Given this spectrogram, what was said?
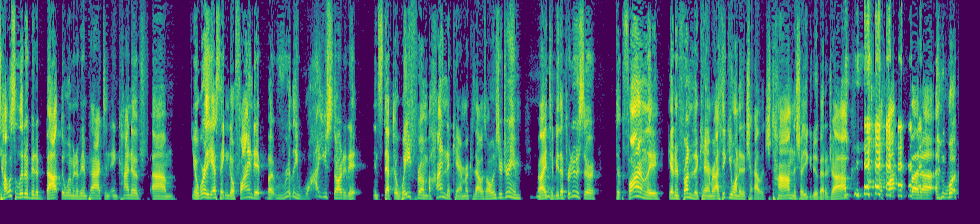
Tell us a little bit about the Women of Impact and, and kind of, um, you know, where, yes, they can go find it, but really why you started it and stepped away from behind the camera, because that was always your dream, right? to be the producer to finally get in front of the camera. I think you wanted to challenge Tom to show you could do a better job. but uh, what,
